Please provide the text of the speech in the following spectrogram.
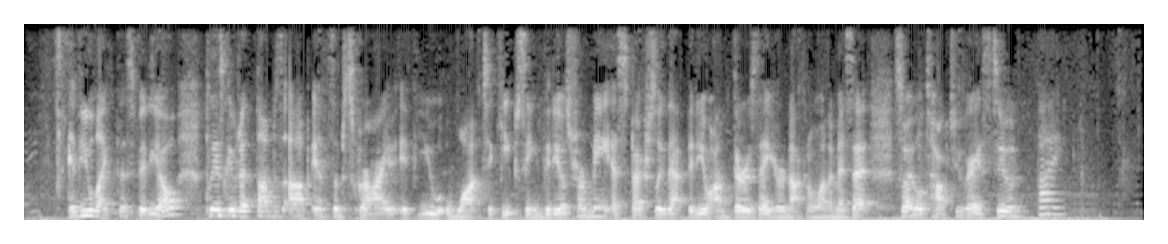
if you liked this video, please give it a thumbs up and subscribe if you want to keep seeing videos from me, especially that video on Thursday. You're not gonna wanna miss it. So I will talk to you guys soon. Bye.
